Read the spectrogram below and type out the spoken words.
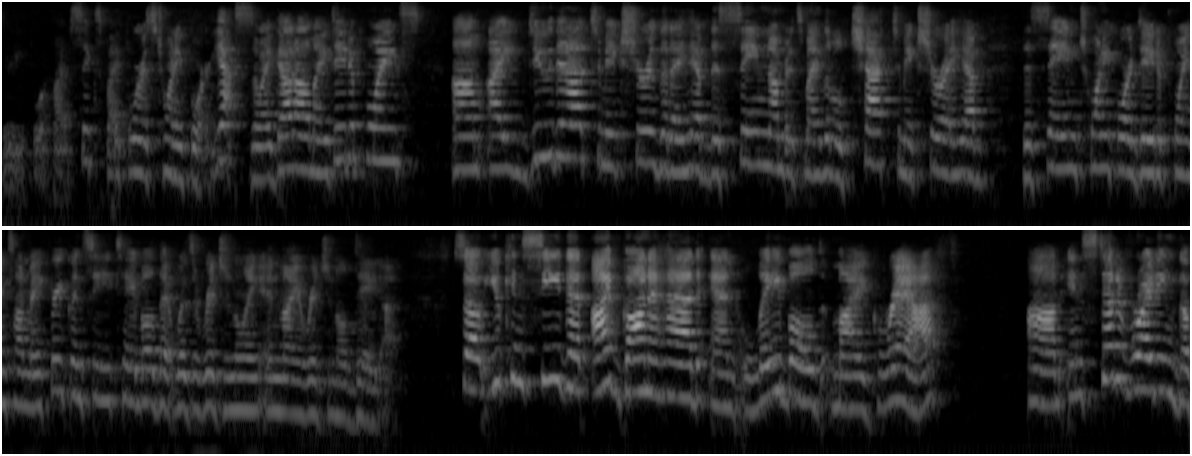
three, four, five, six by four is 24. Yes, so I got all my data points. Um, I do that to make sure that I have the same number. It's my little check to make sure I have the same 24 data points on my frequency table that was originally in my original data. So you can see that I've gone ahead and labeled my graph. Um, instead of writing the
